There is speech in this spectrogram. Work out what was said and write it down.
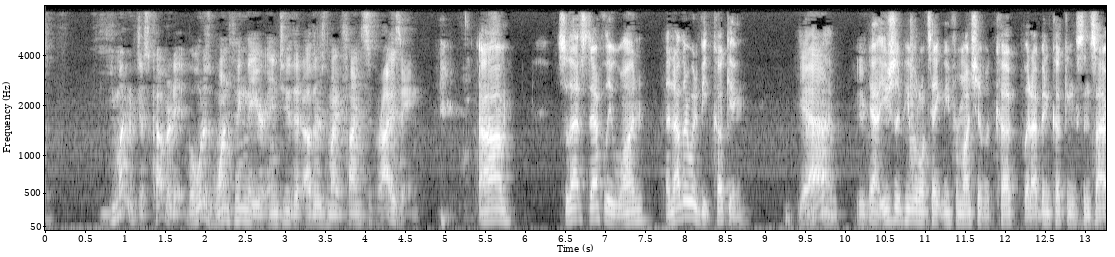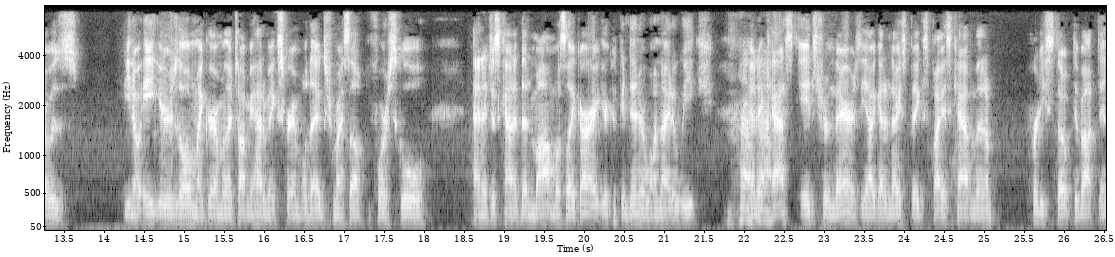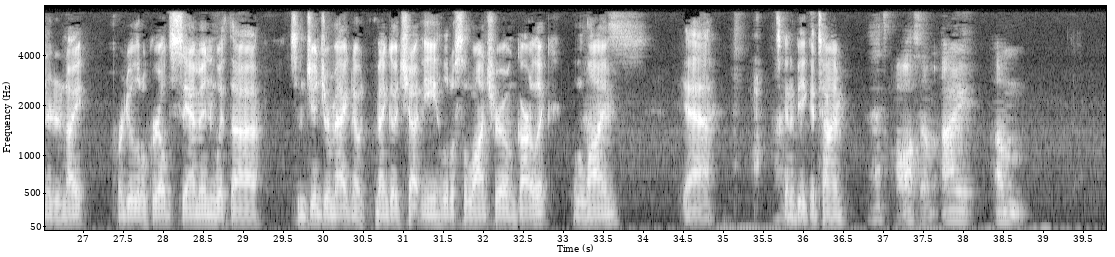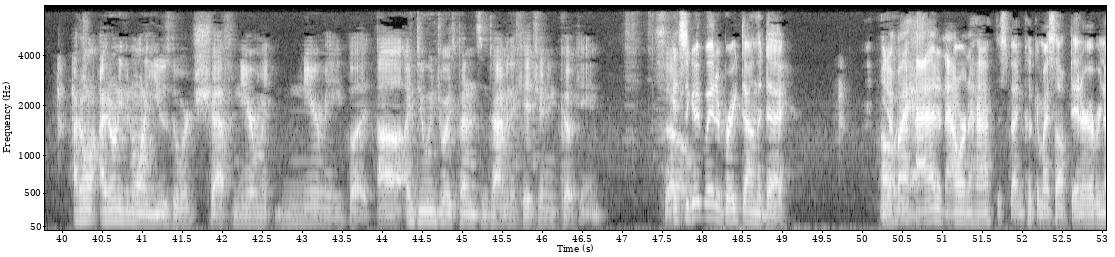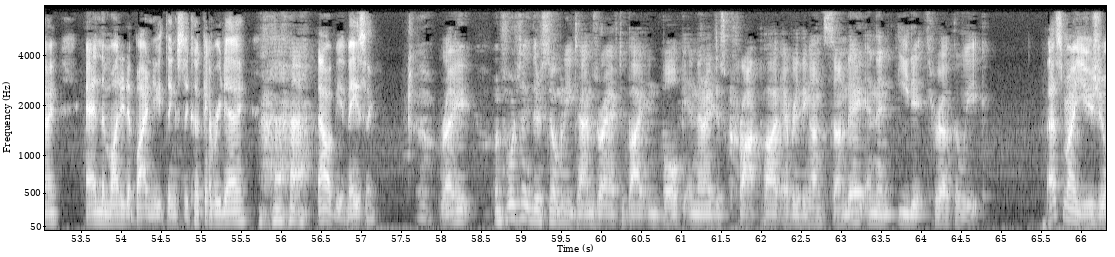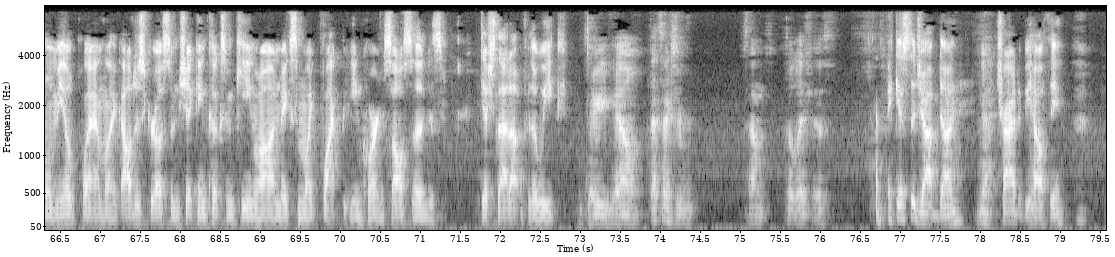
you might have just covered it, but what is one thing that you're into that others might find surprising? Um, so that's definitely one. Another would be cooking. Yeah, Um, Yeah, usually people don't take me for much of a cook, but I've been cooking since I was, you know, eight years old. My grandmother taught me how to make scrambled eggs for myself before school. And it just kind of, then mom was like, all right, you're cooking dinner one night a week. And it cascades from there. So, you know, I got a nice big spice cabinet. I'm pretty stoked about dinner tonight. We're going to do a little grilled salmon with uh, some ginger mango, mango chutney, a little cilantro and garlic, a little lime. Yeah, it's going to be a good time. That's awesome. I um I don't I don't even want to use the word chef near me near me, but uh, I do enjoy spending some time in the kitchen and cooking. So It's a good way to break down the day. You know, Oh, if I yeah. had an hour and a half to spend cooking myself dinner every night and the money to buy new things to cook every day, that would be amazing. right? Unfortunately, there's so many times where I have to buy in bulk and then I just crock pot everything on Sunday and then eat it throughout the week. That's my usual meal plan. Like, I'll just grill some chicken, cook some quinoa, and make some like black bean corn salsa, and just dish that up for the week. There you go. That's actually sounds delicious. It gets the job done. Yeah. Try to be healthy.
